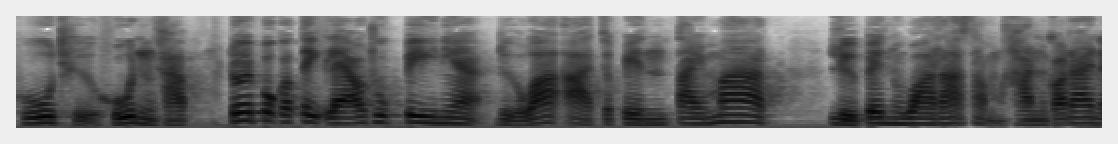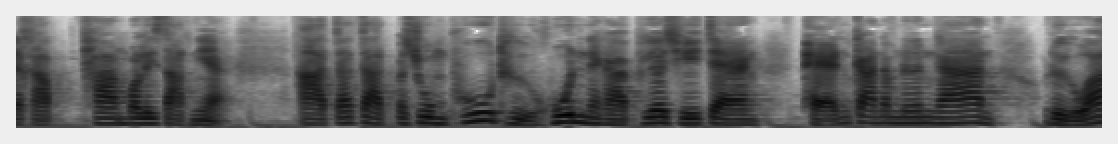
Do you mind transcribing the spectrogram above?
ผู้ถือหุ้นครับ โดยปกติแล้วทุกปีเนี่ยหรือว่าอาจจะเป็นไตรมาสหรือเป็นวาระสำคัญก็ได้นะครับ ทางบริษัทเนี่ย อาจจะจัดประชุมผู้ถือหุ้นนะครับ เพื่อชี้แจงแผนการดำเนินงาน หรือว่า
